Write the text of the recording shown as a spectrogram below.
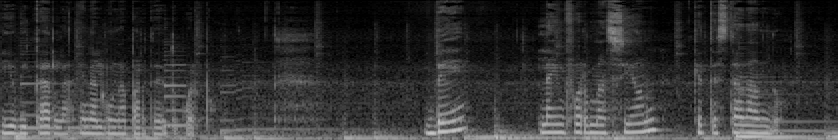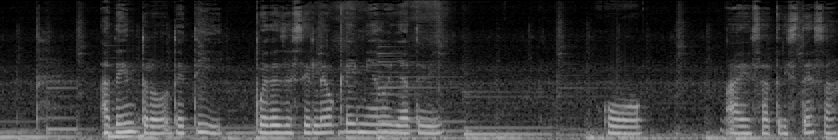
y ubicarla en alguna parte de tu cuerpo. Ve la información que te está dando. Adentro de ti puedes decirle, ok, miedo, ya te vi. O a esa tristeza,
